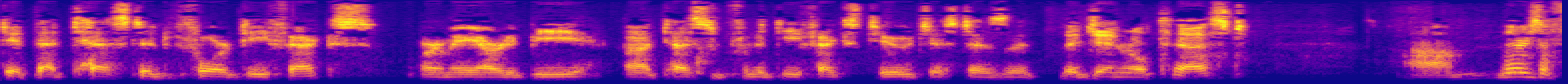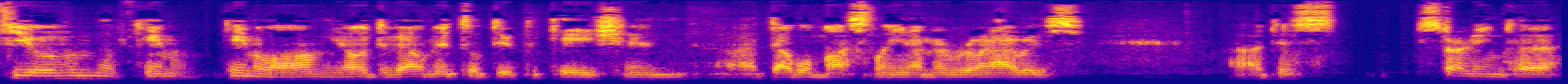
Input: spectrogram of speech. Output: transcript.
get that tested for defects, or it may already be uh, tested for the defects too, just as the general test. Um, there's a few of them that came came along, you know, developmental duplication, uh, double muscling. I remember when I was uh, just starting to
